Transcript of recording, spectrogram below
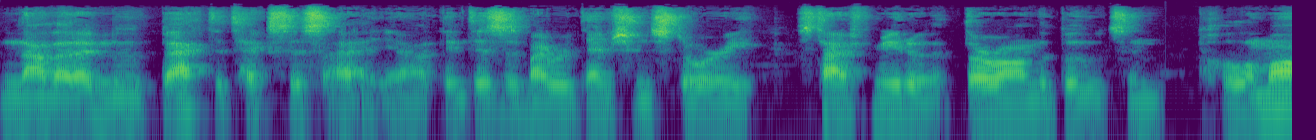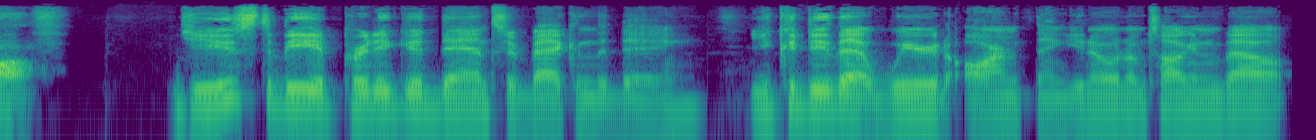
now that I moved back to Texas, I you know I think this is my redemption story. It's time for me to throw on the boots and pull them off. You used to be a pretty good dancer back in the day. You could do that weird arm thing. You know what I'm talking about?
